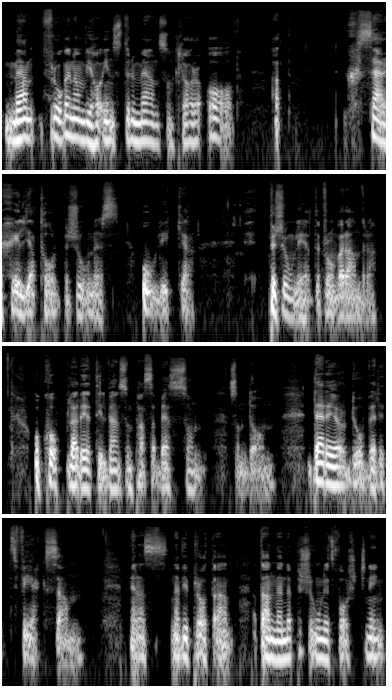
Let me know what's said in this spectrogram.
Men frågan är om vi har instrument som klarar av särskilja 12 personers olika eh, personligheter från varandra och koppla det till vem som passar bäst som, som dem. Där är jag då väldigt tveksam. Medan när vi pratar att använda personlighetsforskning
